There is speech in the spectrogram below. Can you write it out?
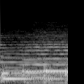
these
